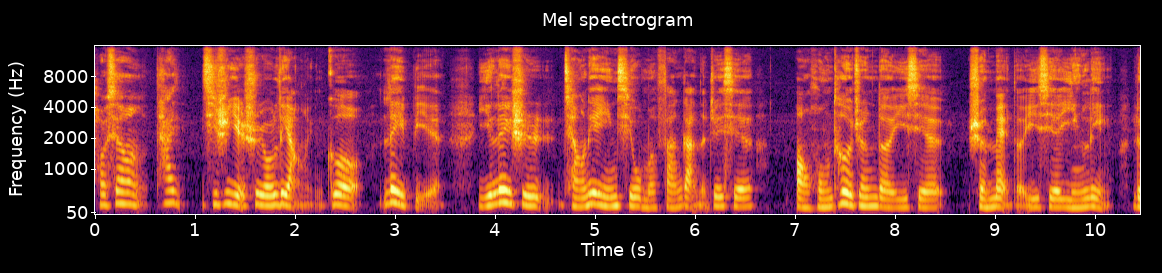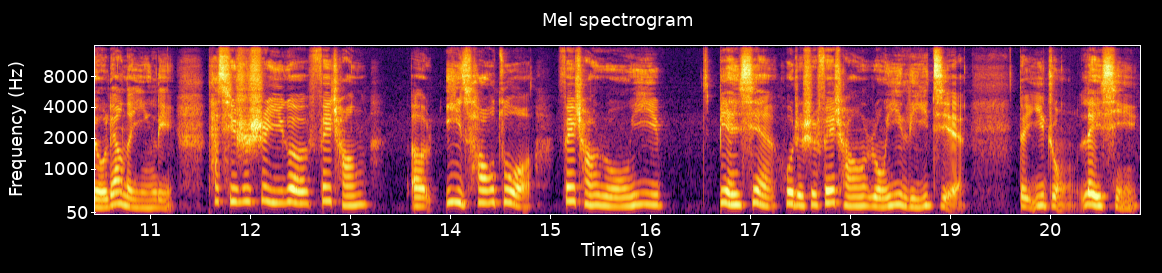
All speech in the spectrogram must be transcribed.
好像它其实也是有两个类别，一类是强烈引起我们反感的这些网红特征的一些审美的一些引领、流量的引领，它其实是一个非常呃易操作、非常容易变现或者是非常容易理解的一种类型。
